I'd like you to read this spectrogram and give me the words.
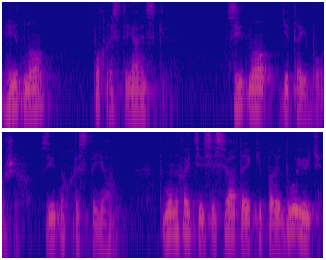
гідно по-християнськи, згідно дітей Божих, згідно християн. Тому нехай ці всі свята, які передують,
